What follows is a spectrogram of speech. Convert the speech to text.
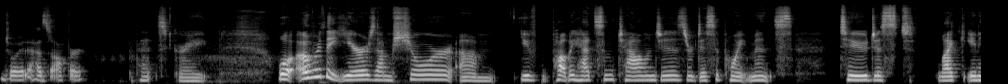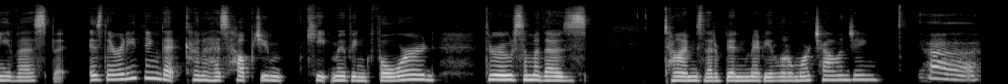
enjoy what it has to offer. That's great. Well, over the years, I'm sure um, you've probably had some challenges or disappointments too, just like any of us. But is there anything that kind of has helped you keep moving forward through some of those times that have been maybe a little more challenging? Yeah.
